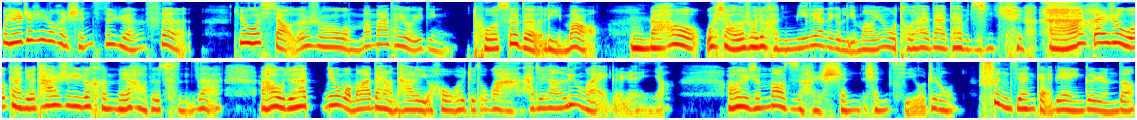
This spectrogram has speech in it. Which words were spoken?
我觉得这是一种很神奇的缘分。就是我小的时候，我妈妈她有一顶驼色的礼帽。嗯，然后我小的时候就很迷恋那个礼帽，因为我头太大戴不进去啊，但是我感觉它是一个很美好的存在。然后我觉得它，因为我妈妈戴上它了以后，我会觉得哇，它就像另外一个人一样。然后就觉得帽子就很神神奇，有这种瞬间改变一个人的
